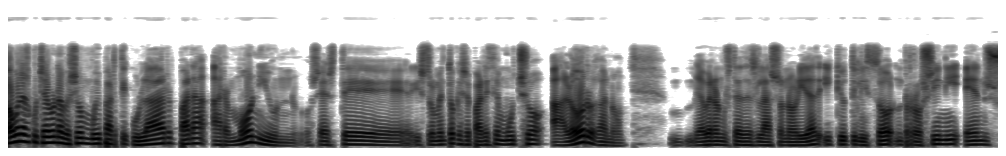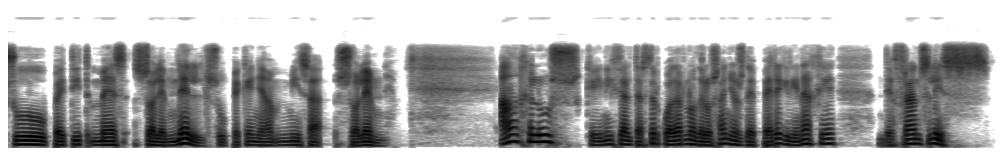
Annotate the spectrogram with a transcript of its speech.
Vamos a escuchar una versión muy particular para Harmonium, o sea, este instrumento que se parece mucho al órgano. Ya verán ustedes la sonoridad y que utilizó Rossini en su Petit Messe Solemnel, su pequeña misa solemne. Angelus, que inicia el tercer cuaderno de los años de peregrinaje de Franz Liszt,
